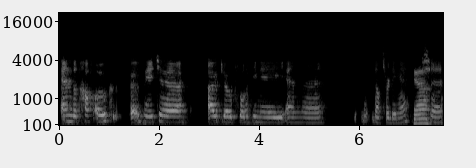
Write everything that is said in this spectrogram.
En dat gaf ook een beetje uitloop voor het diner en eh, dat soort dingen. Ja. Dus, eh,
